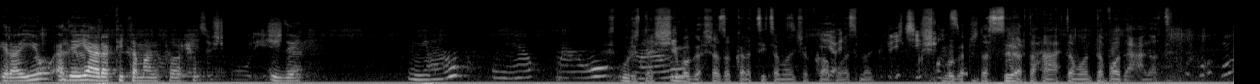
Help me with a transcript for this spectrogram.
is. Rayu, azért jár a Tita Manfros. Jézus Izé. úristen. Simogass azokkal a cicamancsokkal, Jaj. bazd meg. Simogassd a szőrt a hátamon, te vadállat. A kurva.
